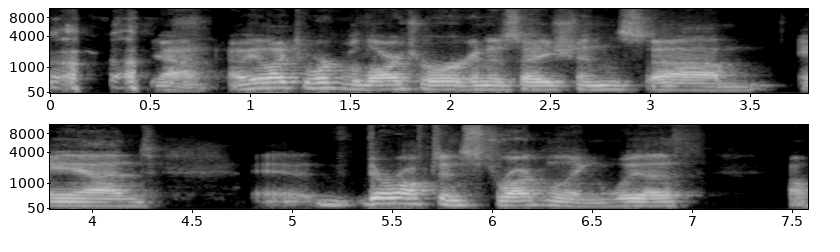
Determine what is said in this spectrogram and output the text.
yeah. I mean, I like to work with larger organizations um, and uh, they're often struggling with uh,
